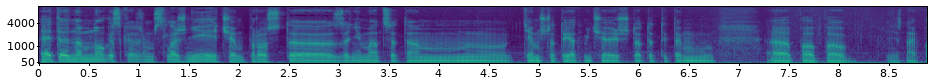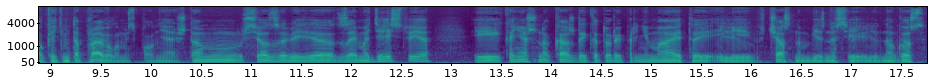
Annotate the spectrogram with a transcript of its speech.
Это намного, скажем, сложнее, чем просто заниматься там тем, что ты отмечаешь что-то, ты там э, по, по не знаю, по каким-то правилам исполняешь. Там все взаимодействие, и, конечно, каждый, который принимает или в частном бизнесе, или на гос,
